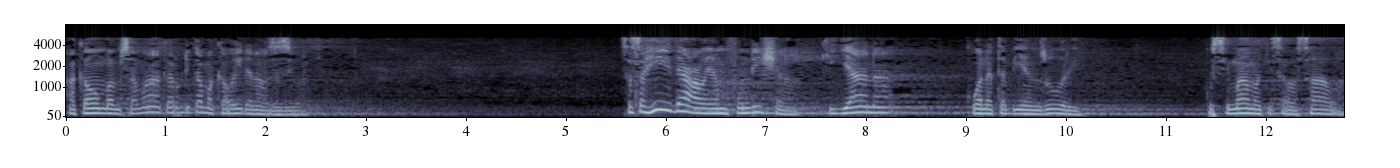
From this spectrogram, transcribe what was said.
Akaomba msamaha akarudi kama kawaida na wazazi wake. Sasa hii dawa yamfundisha kijana kuwa na tabia nzuri kusimama kisawasawa.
